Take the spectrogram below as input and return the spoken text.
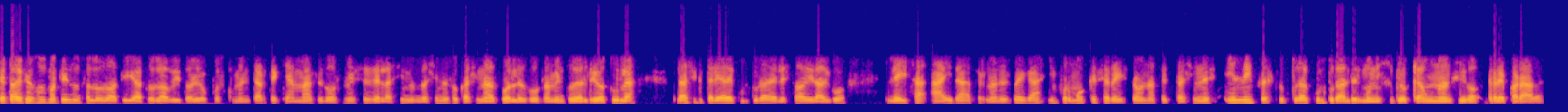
¿Qué tal, Jesús Martín? Un saludo a ti y a todo el auditorio. Pues comentarte que a más de dos meses de las inundaciones ocasionadas por el desbordamiento del río Tula, la Secretaría de Cultura del Estado de Hidalgo, Leisa Aida Fernández Vega, informó que se registraron afectaciones en la infraestructura cultural del municipio que aún no han sido reparadas.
